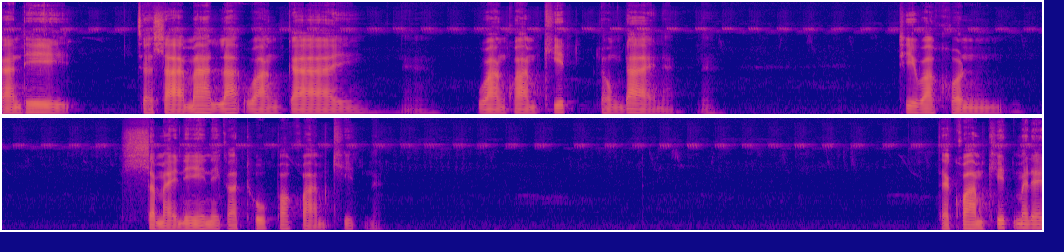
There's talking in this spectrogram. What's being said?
การที่จะสามารถละวางกาย วางความคิดลงได้นะนะที่ว่าคนสมัยนี้นี่ก็ทุกข์เพราะความคิดนะ แต่ความคิดไม่ได้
